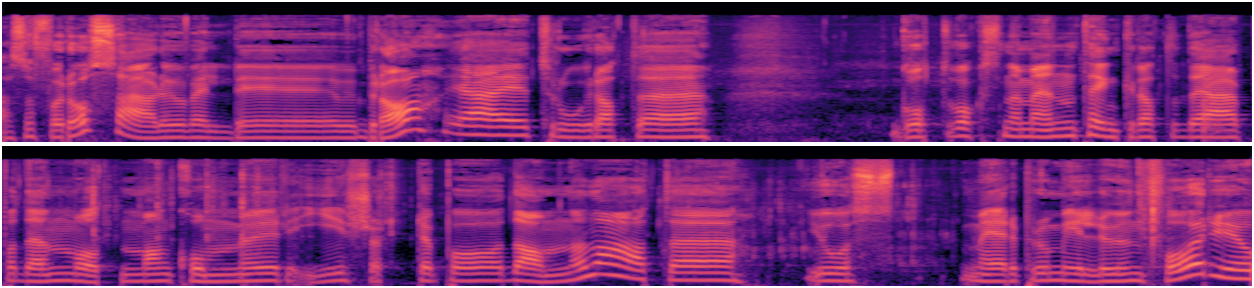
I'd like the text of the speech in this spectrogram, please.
Altså For oss er det jo veldig bra. Jeg tror at eh, godt voksne menn tenker at det er på den måten man kommer i skjørtet på damene. da, At eh, jo mer promille hun får, jo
